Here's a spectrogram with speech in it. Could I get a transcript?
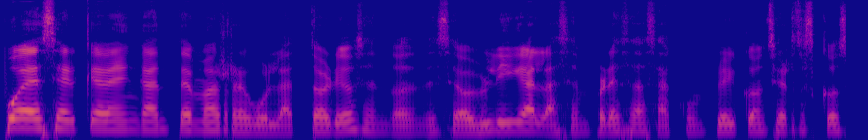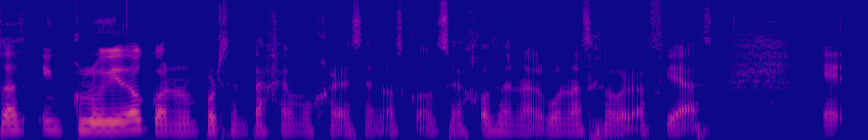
puede ser que vengan temas regulatorios en donde se obliga a las empresas a cumplir con ciertas cosas, incluido con un porcentaje de mujeres en los consejos en algunas geografías, eh,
